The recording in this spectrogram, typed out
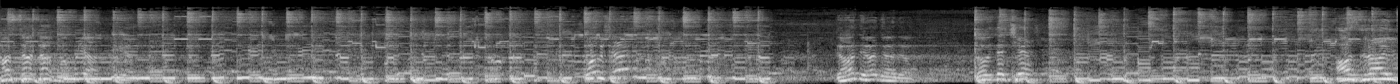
Pasta takma buraya, buraya. De hadi hadi hadi. Dövde çek. Azrail.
